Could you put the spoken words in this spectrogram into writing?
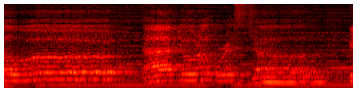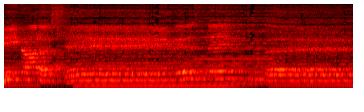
World that you're a Christian. Be not ashamed, his name to bear.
